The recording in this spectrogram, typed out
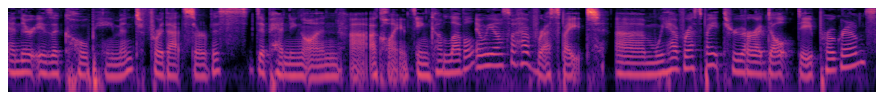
and there is a co payment for that service depending on uh, a client's income level. And we also have respite. Um, we have respite through our adult day programs.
